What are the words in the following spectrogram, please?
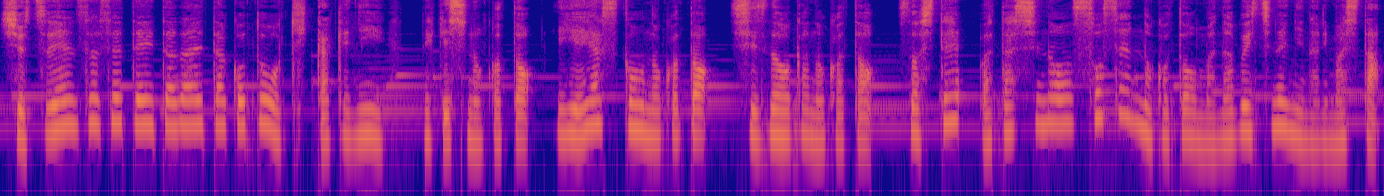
出演させていただいたことをきっかけに歴史のこと家康公のこと静岡のことそして私の祖先のことを学ぶ一年になりました。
